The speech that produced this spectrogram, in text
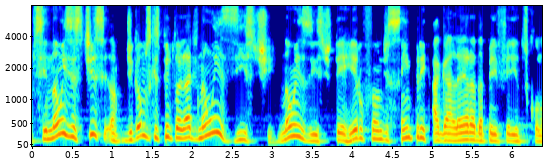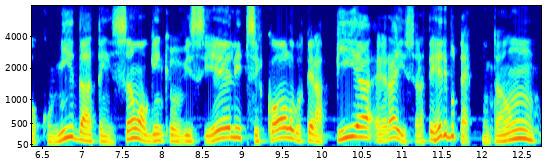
se não existisse digamos que espiritualidade não existe não existe terreiro foi onde sempre a galera da periferia descolou comida atenção alguém que ouvisse ele psicólogo terapia era isso era terreiro e boteco então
